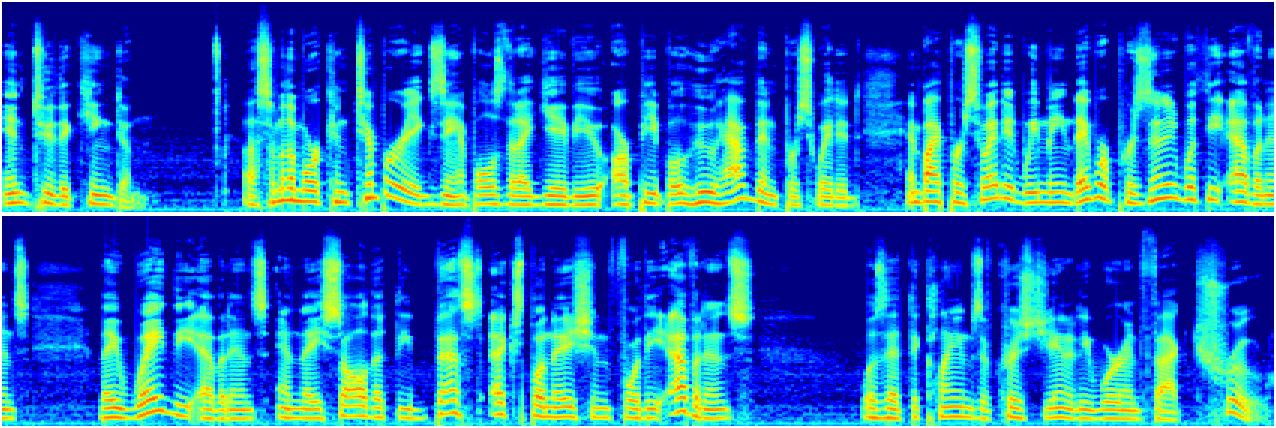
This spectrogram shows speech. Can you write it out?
into the kingdom. Uh, some of the more contemporary examples that I gave you are people who have been persuaded. And by persuaded, we mean they were presented with the evidence, they weighed the evidence, and they saw that the best explanation for the evidence was that the claims of Christianity were in fact true.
